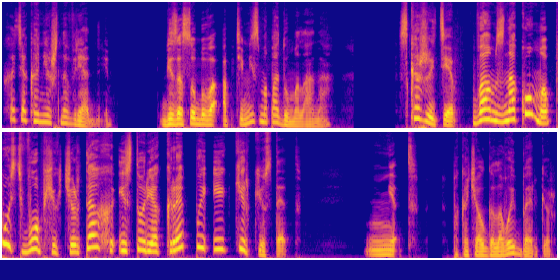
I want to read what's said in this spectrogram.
Хотя, конечно, вряд ли. Без особого оптимизма подумала она. «Скажите, вам знакома, пусть в общих чертах, история Креппы и Киркюстед?» «Нет», — покачал головой Бергер.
